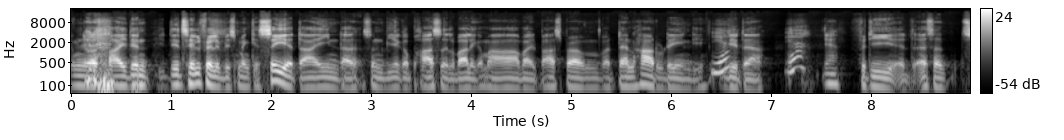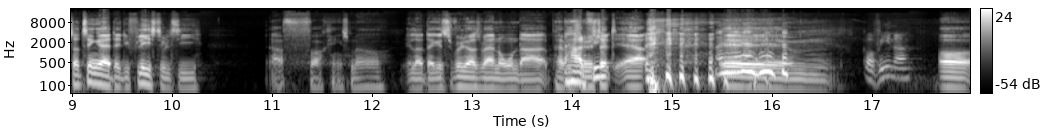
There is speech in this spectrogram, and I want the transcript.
kan man jo også bare i, den, i det tilfælde, hvis man kan se, at der er en, der sådan virker presset, eller bare ligger meget arbejde, bare spørge dem, hvordan har du det egentlig Ja. lidt der? Ja, Ja. Fordi at, altså, så tænker jeg, at de fleste vil sige, ja, fucking smadret. Eller der kan selvfølgelig også være nogen, der er har det perfektionist. Ja. øhm, Går fint nok. og,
